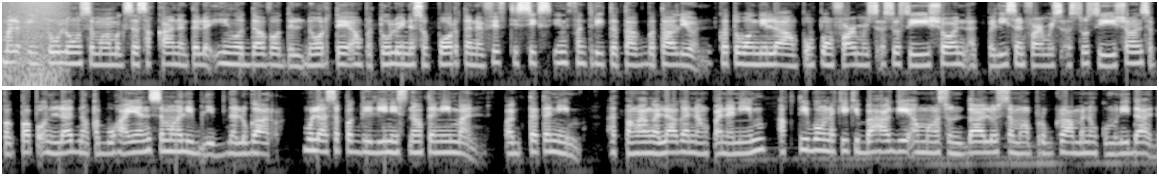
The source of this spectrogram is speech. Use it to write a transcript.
Malaking tulong sa mga magsasaka ng Talaingod, Davao del Norte ang patuloy na suporta ng 56 Infantry Tatag Battalion. Katuwang nila ang Pungpong Farmers Association at Palisan Farmers Association sa pagpapaunlad ng kabuhayan sa mga liblib na lugar. Mula sa paglilinis ng taniman, pagtatanim, at pangangalaga ng pananim, aktibong nakikibahagi ang mga sundalo sa mga programa ng komunidad.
